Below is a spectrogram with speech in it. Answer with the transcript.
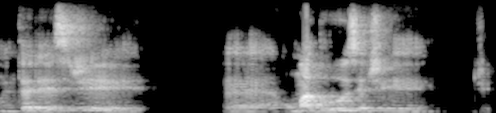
um interesse de é, uma dúzia de, de,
